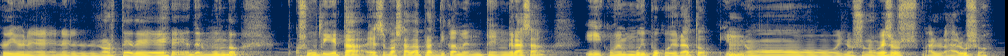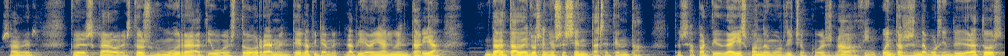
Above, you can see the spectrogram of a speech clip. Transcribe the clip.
que viven en el norte del mundo, su dieta es basada prácticamente en grasa y comen muy poco hidrato y, Mm. no, y no son obesos al, al uso, ¿sabes? Entonces, claro, esto es muy relativo. Esto realmente, la, la pirámide alimentaria data de los años 60, 70. Entonces, a partir de ahí es cuando hemos dicho, pues nada, 50 o 60% de hidratos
